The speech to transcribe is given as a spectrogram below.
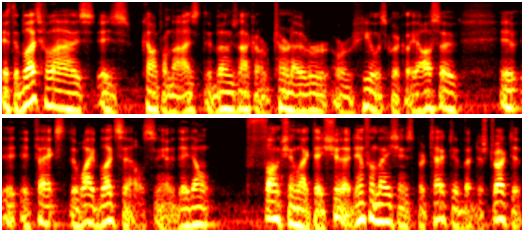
if the blood supply is, is compromised the bone's not going to turn over or heal as quickly. Also it, it affects the white blood cells. You know they don't function like they should. Inflammation is protective but destructive.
